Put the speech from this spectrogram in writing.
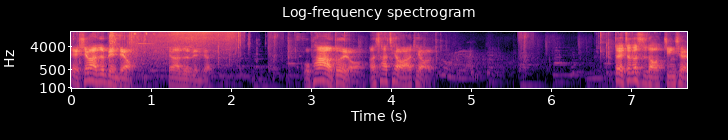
哎、先把这边掉，先把这边掉。我怕有队友，而他跳了，他跳了。对，这个石头精确。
